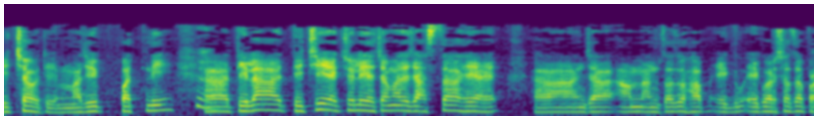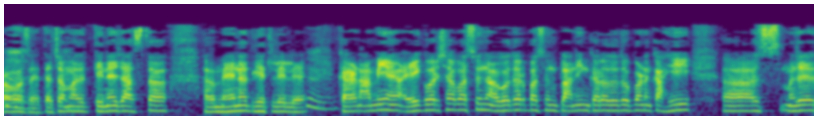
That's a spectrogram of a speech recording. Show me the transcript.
इच्छा होती. माझी पत्नी तिला तिची ऍक्च्युली ह्याच्यामध्ये जास्त हे आहे. ज्या आम- आमचा जो हा एक एक वर्षाचा प्रवास आहे त्याच्यामध्ये तिने जास्त मेहनत घेतलेली आहे. कारण आम्ही एक वर्षापासून अगोदरपासून प्लॅनिंग करत होतो पण काही म्हणजे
